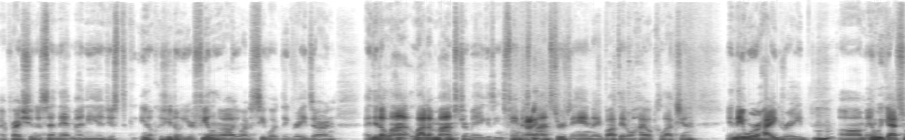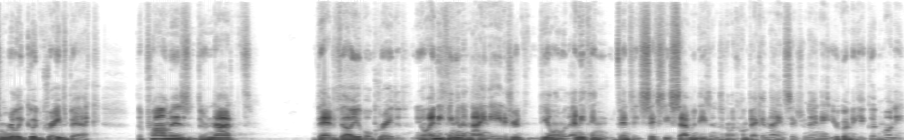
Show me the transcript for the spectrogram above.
I probably shouldn't have sent that many, and just you know, because you don't, you're feeling them out, you want to see what the grades are, and I did a lot, a lot of monster magazines, famous Okay. monsters, and I bought that Ohio collection, and they were high grade, Mhm. um, and we got some really good grades back. The problem is they're not that valuable graded. You know, anything in a 9.8, if you're dealing with anything vintage 60s, 70s, and it's going to come back at 9.6 or 9.8, you're going to get good money.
